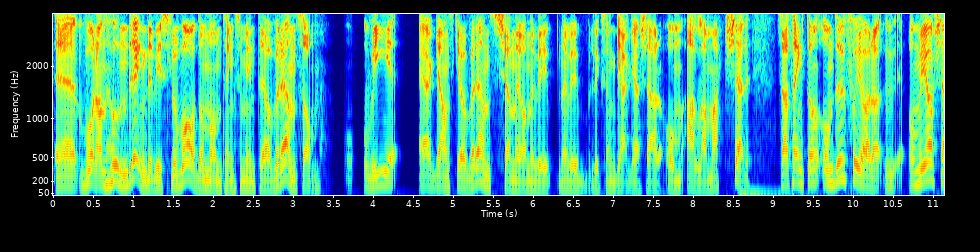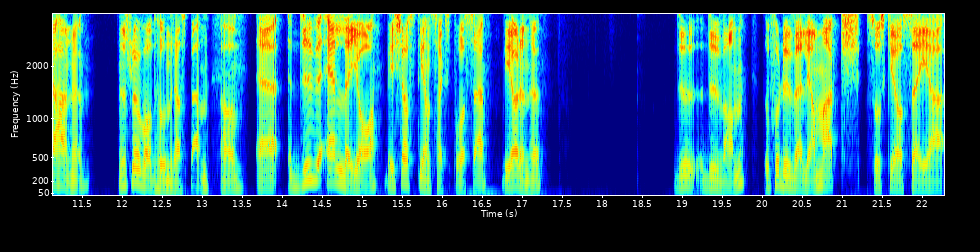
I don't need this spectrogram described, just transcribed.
Eh, våran hundring, där vi slår vad om någonting som vi inte är överens om. Och, vi är ganska överens, känner jag, när vi, när vi liksom gaggar så här om alla matcher. Så jag tänkte, om, om du får göra, om vi gör så här nu, nu slår vi vad 100 spänn. Ja, Eh, du eller jag, vi kör sten, sax, påse. Vi gör det nu. Du, du vann. Då får du välja match, så ska jag säga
